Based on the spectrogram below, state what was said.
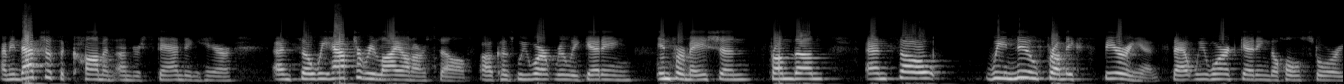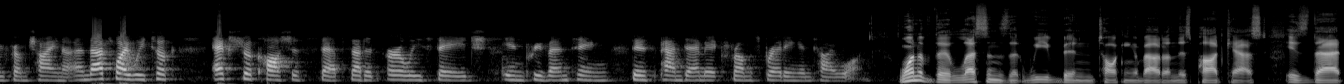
I mean, that's just a common understanding here. And so we have to rely on ourselves because uh, we weren't really getting information from them. And so we knew from experience that we weren't getting the whole story from China. And that's why we took extra cautious steps at an early stage in preventing this pandemic from spreading in Taiwan. One of the lessons that we've been talking about on this podcast is that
